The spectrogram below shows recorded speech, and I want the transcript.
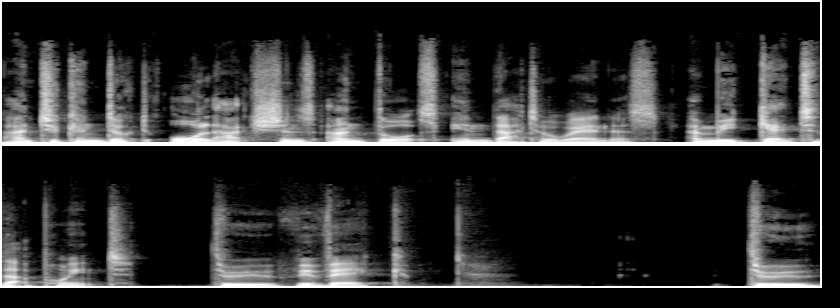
and to conduct all actions and thoughts in that awareness. And we get to that point through Vivek, through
